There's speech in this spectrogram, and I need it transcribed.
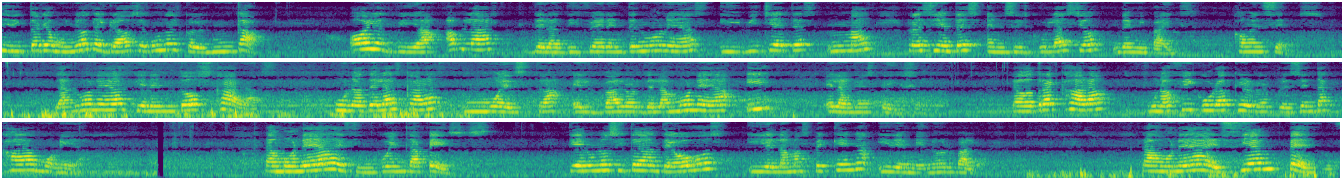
soy Victoria Muñoz del grado segundo del Colegio Unicap. Hoy les voy a hablar de las diferentes monedas y billetes más recientes en circulación de mi país. Comencemos. Las monedas tienen dos caras. Una de las caras muestra el valor de la moneda y el año de expedición. La otra cara, una figura que representa cada moneda. La moneda de 50 pesos. Tiene un osito de anteojos y es la más pequeña y de menor valor. La moneda de 100 pesos.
